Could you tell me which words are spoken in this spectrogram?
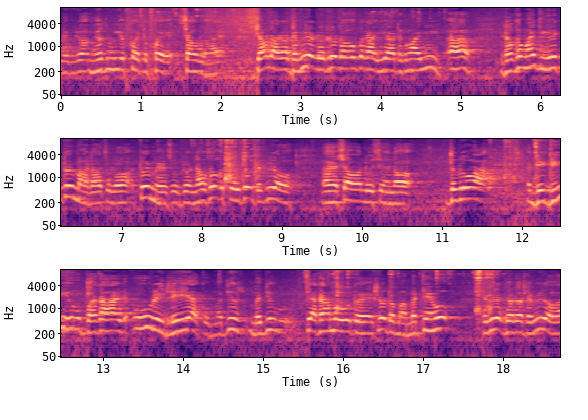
နေပြီးတော့အမျိုးသမီးအဖွဲ့တစ်ဖွဲ့ရောက်လာတယ်ရောက်လာတော့တပည့်တော်လွတ်တော်ဥက္ကဋ္ဌကြီးကဒကမာကြီးအာဒကမာကြီးတွေ့မှာလားဆိုတော့တွေ့မယ်ဆိုပြီးတော့နောက်ဆုံးအတူတူတပည့်တော်အဲရှောက်ရလို့ရှိရင်တော့သူတို့ကဒီဒီဘာသာဥပဒေ၄ရပ်ကိုမပြုတ်မပြုတ်ပြဋ္ဌာန်းမှုအတွက်လွတ်တော်မှာမတင်ဖို့ တပည့်တော်ပြောတော့တပည့်တော်က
